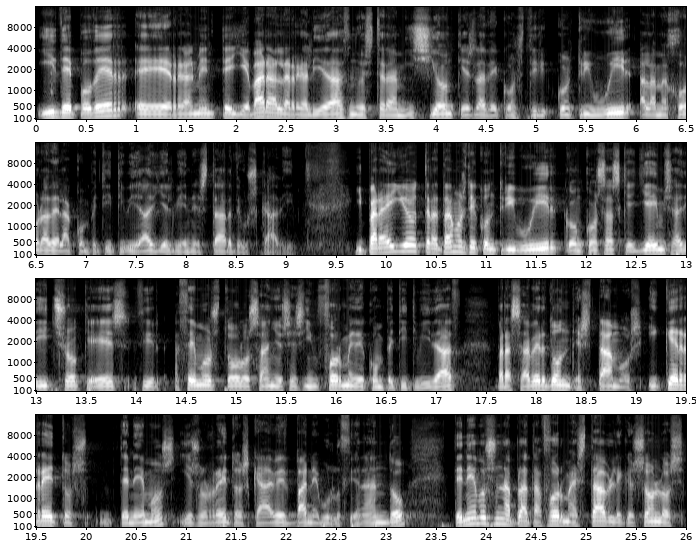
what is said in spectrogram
y de poder realmente llevar a la realidad nuestra misión, que es la de contribuir a la mejora de la competitividad y el bienestar de Euskadi. Y para ello tratamos de contribuir con cosas que James ha dicho, que es, decir, hacemos todos los años ese informe de competitividad para saber dónde estamos y qué retos tenemos, y esos retos cada vez van evolucionando. Tenemos una plataforma estable que son los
